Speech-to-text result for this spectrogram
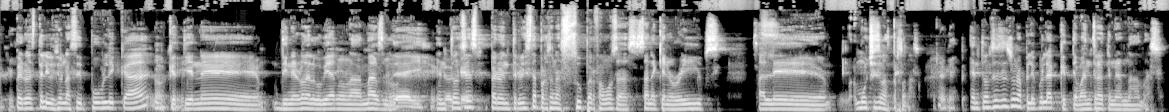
ok. pero es televisión así pública y que tiene dinero del gobierno nada más, ¿no? De ahí, Entonces, pero entrevista a personas súper famosas. Sale Ken Reeves, sale muchísimas personas. Entonces es una película que te va a entretener nada más.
